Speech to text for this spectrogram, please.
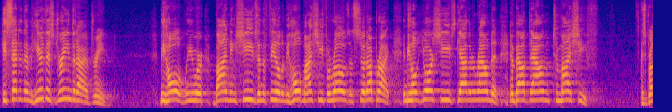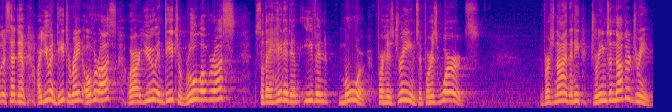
He said to them, Hear this dream that I have dreamed. Behold, we were binding sheaves in the field, and behold, my sheaf arose and stood upright. And behold, your sheaves gathered around it and bowed down to my sheaf. His brother said to him, Are you indeed to reign over us, or are you indeed to rule over us? So they hated him even more for his dreams and for his words. In verse 9, then he dreams another dream.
